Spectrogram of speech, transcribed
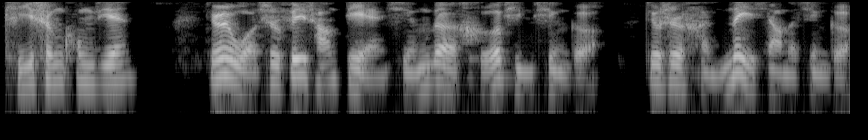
提升空间。因为我是非常典型的和平性格，就是很内向的性格。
